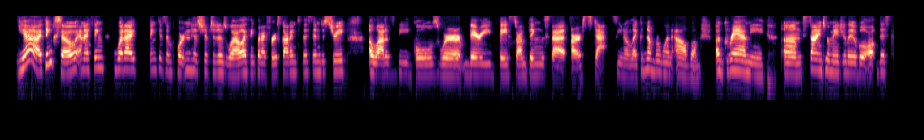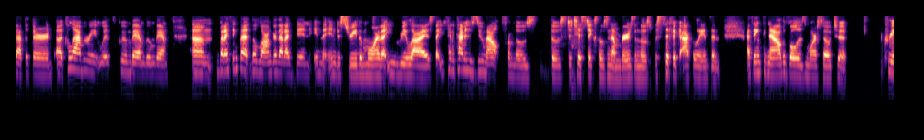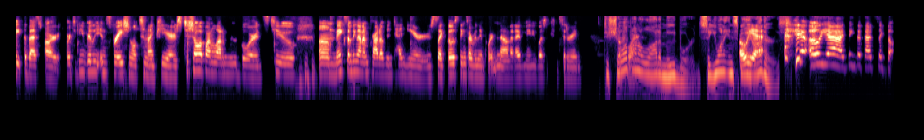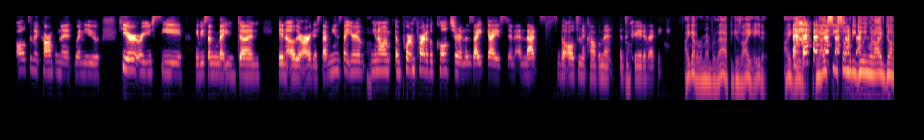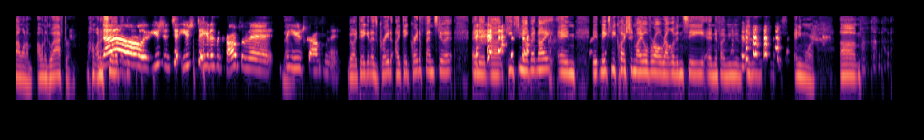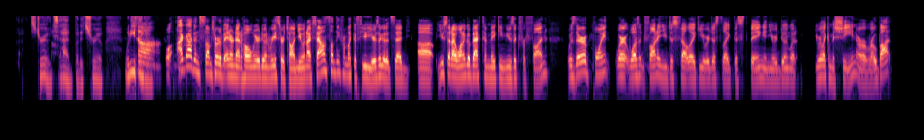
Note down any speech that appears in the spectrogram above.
Yeah, I think so. And I think what I think is important has shifted as well. I think when I first got into this industry, a lot of the goals were very based on things that are stats, you know, like a number one album, a Grammy, um, signed to a major label, all, this, that, the third, uh, collaborate with Boom Bam, Boom Bam. Um, but I think that the longer that I've been in the industry, the more that you realize that you can kind of zoom out from those those statistics, those numbers, and those specific accolades. And I think now the goal is more so to create the best art or to be really inspirational to my peers, to show up on a lot of mood boards, to um, make something that I'm proud of in 10 years. Like those things are really important now that I maybe wasn't considering to show before. up on a lot of mood boards. So you want to oh, inspire oh, yeah. others. oh yeah, I think that that's like the ultimate compliment when you hear or you see maybe something that you've done in other artists. That means that you're, oh. you know, an important part of the culture and the zeitgeist and and that's the ultimate compliment as a oh. creative, I think. I got to remember that because I hate it. I hate it. when I see somebody doing what I've done, I want to I want to go after them. I want to no, show No, you should t- you should take it as a compliment. It's no. a huge compliment. No, I take it as great. I take great offense to it, and it uh, keeps me up at night, and it makes me question my overall relevancy and if I'm even, even anymore. Um, it's true. It's sad, but it's true. What do you think? Uh, well, I got in some sort of internet hole. We were doing research on you, and I found something from like a few years ago that said, uh, "You said I want to go back to making music for fun." Was there a point where it wasn't fun and you just felt like you were just like this thing and you were doing what you were like a machine or a robot?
